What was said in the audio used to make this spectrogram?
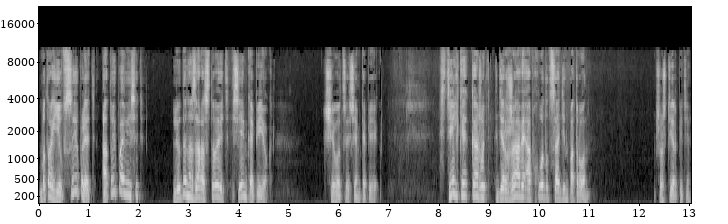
батагів всиплять, а то й повісять. Людина зараз стоїть сім копійок. Чого це сім копійок? Стільки, кажуть, державі обходиться один патрон. Що ж терпите?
